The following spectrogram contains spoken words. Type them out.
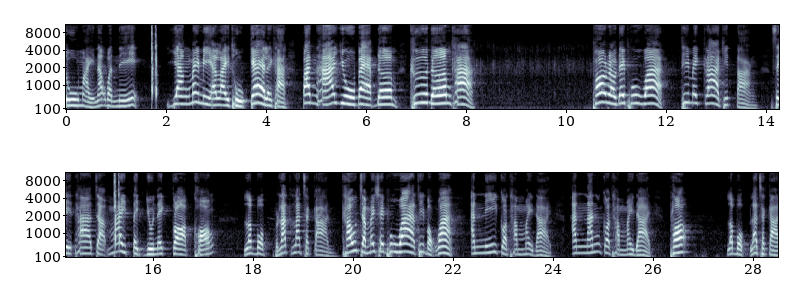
ดูใหม่ณวันนี้ ยังไม่มีอะไรถูกแก้เลยค่ะ ปัญหาอยู่แบบเดิม คือเดิมค่ะ เพราะเราได้พูดว่า ที่ไม่กล้าคิดต่างสิทธาจะไม่ติดอยู่ในกรอบของระบบรัฐราชการ เขาจะไม่ใช่ผู้ว่าที่บอกว่า อันนี้ก็ทำไม่ได้ อันนั้นก็ทำไม่ได้ เพราะระบบราชการ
